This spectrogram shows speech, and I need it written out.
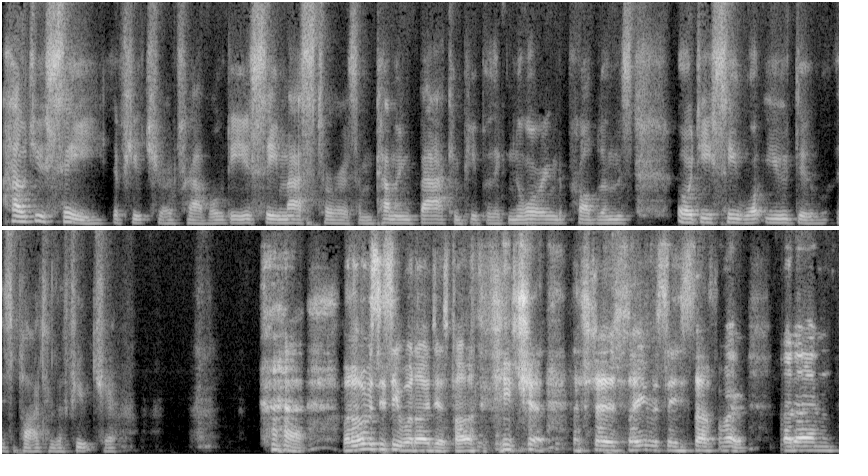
how do you see the future of travel? Do you see mass tourism coming back and people ignoring the problems? Or do you see what you do as part of the future? well, I obviously see what I do as part of the future. That's shamelessly self promote. But um,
